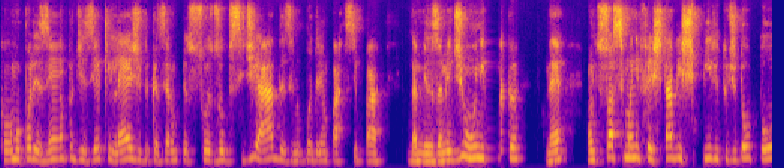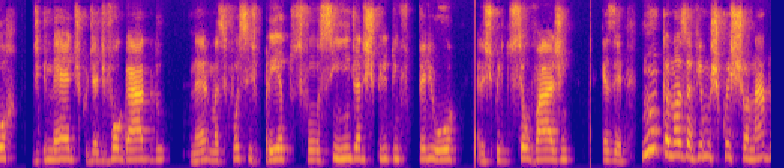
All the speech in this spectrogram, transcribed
como, por exemplo, dizia que lésbicas eram pessoas obsidiadas e não poderiam participar da mesa mediúnica, né? onde só se manifestava espírito de doutor, de médico, de advogado, né? mas se fosse preto, se fosse índio, era espírito inferior, era espírito selvagem. Quer dizer, nunca nós havíamos questionado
